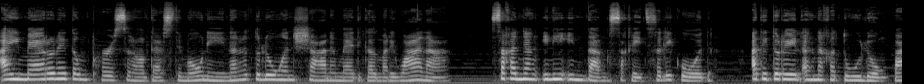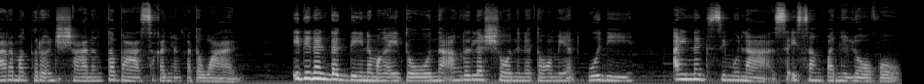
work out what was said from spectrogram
ay meron itong personal testimony na natulungan siya ng medical marijuana sa kanyang iniindang sakit sa likod at ito rin ang nakatulong para magkaroon siya ng taba sa kanyang katawan. Idinagdag din ng mga ito na ang relasyon ni Tommy at Woody ay nagsimula sa isang panloloko.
